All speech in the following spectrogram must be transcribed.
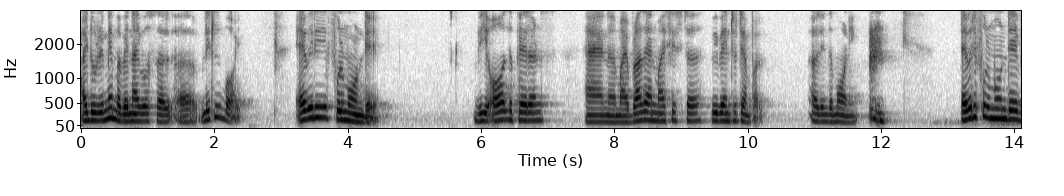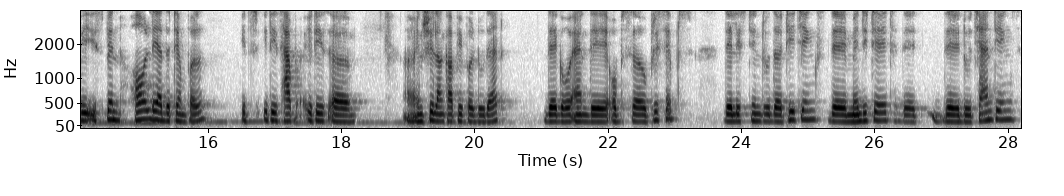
I do remember when I was a, a little boy, every full moon day, we all the parents and uh, my brother and my sister we went to temple early in the morning. every full moon day we spend whole day at the temple. It's it is hap- it is uh, uh, in Sri Lanka people do that. They go and they observe precepts. They listen to the teachings. They meditate. They they do chantings.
